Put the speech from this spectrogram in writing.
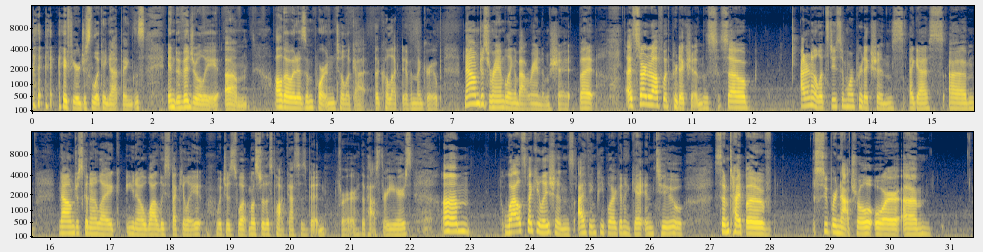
if you're just looking at things individually. Um, Although it is important to look at the collective and the group. Now I'm just rambling about random shit, but I started off with predictions. So I don't know, let's do some more predictions, I guess. Um, now I'm just gonna like, you know, wildly speculate, which is what most of this podcast has been for the past three years. Um, wild speculations. I think people are gonna get into some type of supernatural or um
